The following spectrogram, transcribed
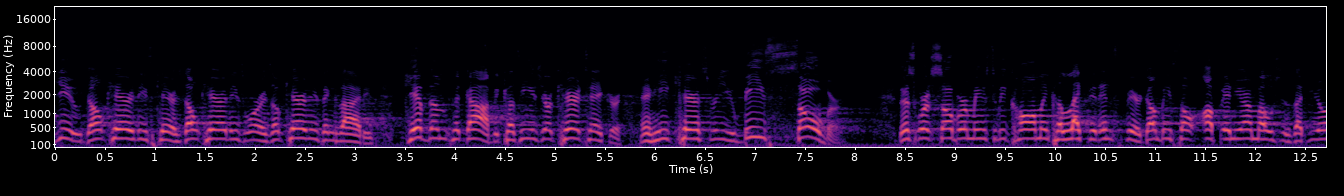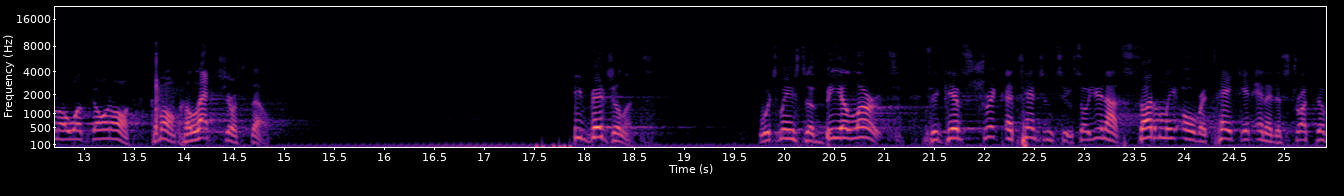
you. Don't carry these cares. Don't carry these worries. Don't carry these anxieties. Give them to God because he is your caretaker and he cares for you. Be sober this word sober means to be calm and collected in spirit. Don't be so up in your emotions that you don't know what's going on. Come on, collect yourself. Be vigilant, which means to be alert, to give strict attention to, so you're not suddenly overtaken in a destructive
